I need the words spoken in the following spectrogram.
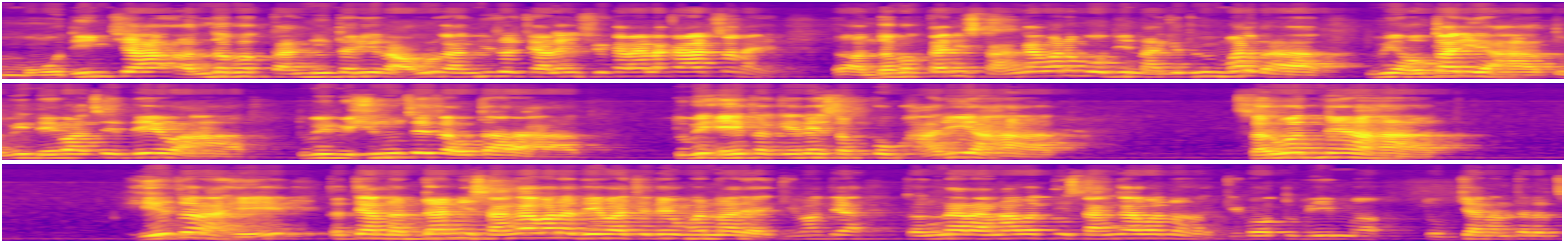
मोदींच्या अंधभक्तांनी तरी राहुल गांधीचं चॅलेंज स्वीकारायला काय अडचण आहे? तर अंधभक्तांनी सांगावं ना मोदींना की तुम्ही मर्द आहात तुम्ही अवतारी आहात तुम्ही देवाचे देव आहात तुम्ही विष्णूचेच अवतार आहात तुम्ही एक अकेले सबको भारी आहात सर्वज्ञ आहात हे जर आहे तर त्या नड्डांनी सांगावं ना देवाचे देव म्हणणाऱ्या किंवा त्या कंगना राणावरती सांगावं ना की बाबा तुम्ही तुमच्या नंतरच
